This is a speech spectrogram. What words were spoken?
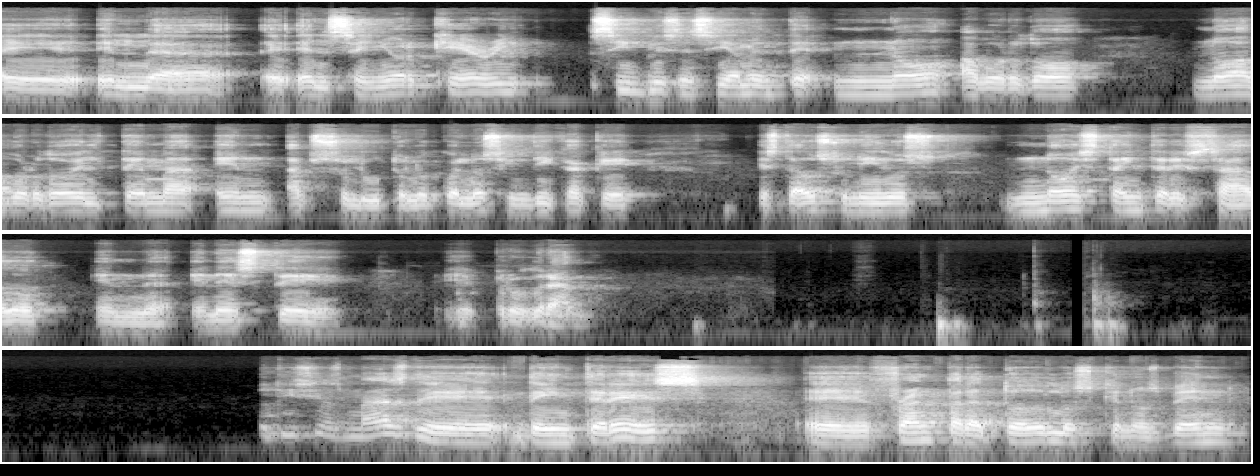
eh, el, eh, el, señor Kerry simple y sencillamente no abordó no abordó el tema en absoluto, lo cual nos indica que Estados Unidos no está interesado en, este eh, programa. Noticias más de, interés, eh, Frank, para todos los que nos ven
